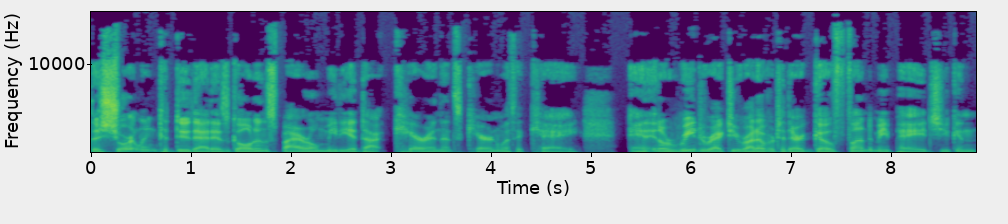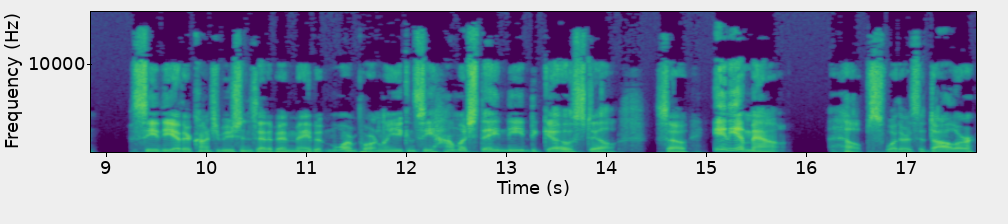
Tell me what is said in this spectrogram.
the short link to do that is goldenspiralmedia.karen. That's Karen with a K. And it'll redirect you right over to their GoFundMe page. You can see the other contributions that have been made, but more importantly, you can see how much they need to go still. So any amount helps, whether it's a dollar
